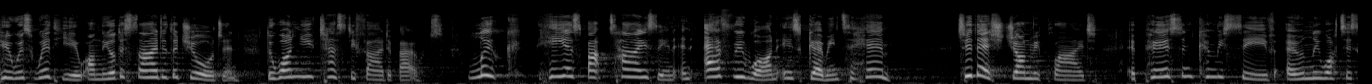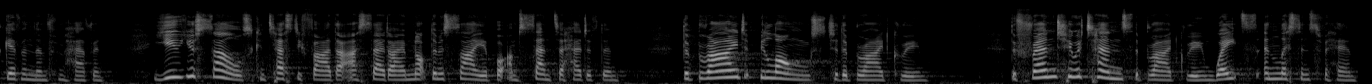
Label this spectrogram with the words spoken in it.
who was with you on the other side of the Jordan, the one you testified about, look, he is baptizing and everyone is going to him. To this, John replied, A person can receive only what is given them from heaven. You yourselves can testify that I said, I am not the Messiah, but I'm sent ahead of them. The bride belongs to the bridegroom. The friend who attends the bridegroom waits and listens for him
